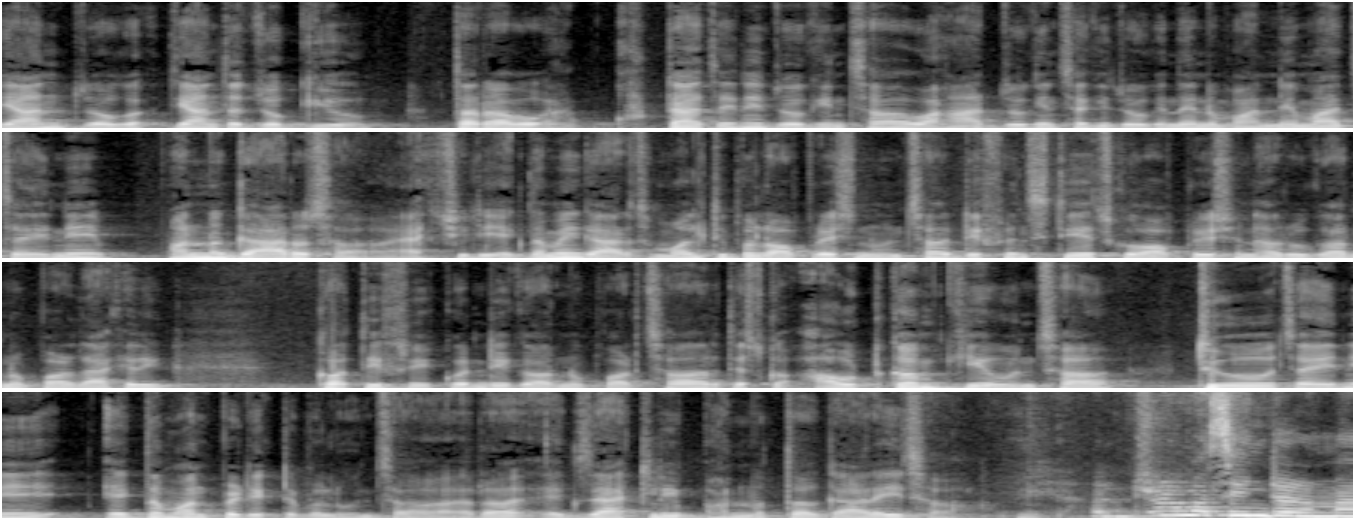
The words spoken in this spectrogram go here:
ज्यान जोग ज्यान त जोगियो तर अब खुट्टा चाहिँ नि जोगिन्छ वा हात जोगिन्छ कि जोगिँदैन भन्नेमा चाहिँ नि भन्न गाह्रो छ एक्चुली एकदमै गाह्रो छ। मल्टिपल अपरेसन हुन्छ डिफ्रेन्ट स्टेजको अपरेसनहरू गर्नु पर्दाखेरि कति फ्रिक्वेन्टली गर्नुपर्छ र त्यसको आउटकम के हुन्छ त्यो चाहिँ नि एकदम अनप्रिडिक्टेबल हुन्छ र एक्ज्याक्टली भन्न त गाह्रै छ। ट्रमा सेन्टरमा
